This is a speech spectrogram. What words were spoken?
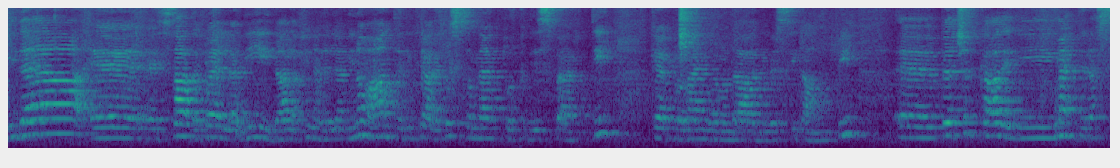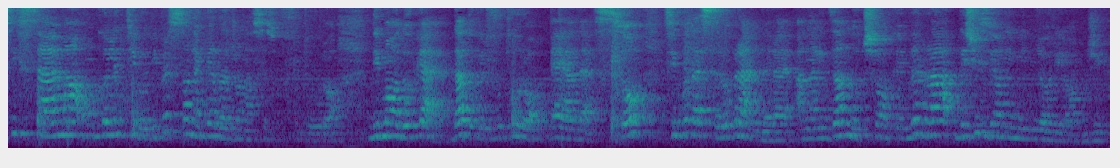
L'idea è, è, stata quella di, dalla fine degli anni 90, di creare questo network di esperti che provengono da diversi campi eh, per cercare di mettere a sistema un collettivo di persone che ragionasse sul futuro, di modo che, dato che il futuro è adesso, si potessero prendere, analizzando ciò che verrà, decisioni migliori oggi.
